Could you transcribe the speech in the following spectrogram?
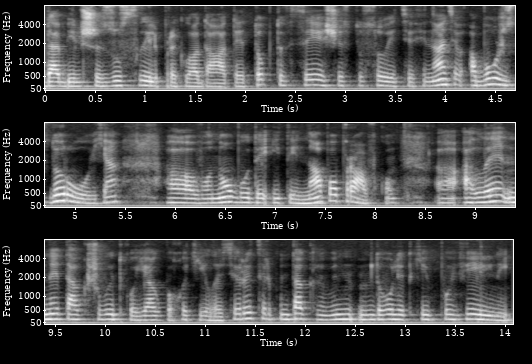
да, більше зусиль прикладати. Тобто все, що стосується фінансів або ж здоров'я, воно буде йти на поправку, але не так швидко, як би хотілося. Рицар Пентаклів він доволі такий повільний.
